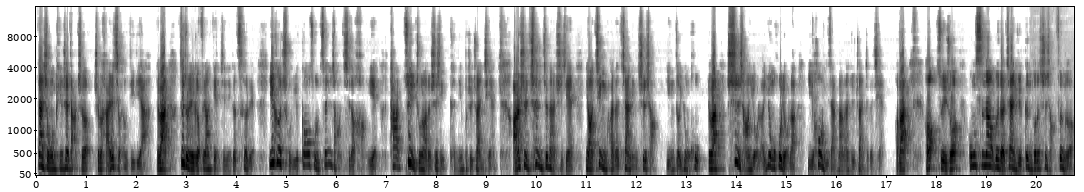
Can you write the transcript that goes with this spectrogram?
但是我们平时打车是不是还是喜欢用滴滴啊？对吧？这就是一个非常典型的一个策略。一个处于高速增长期的行业，它最重要的事情肯定不是赚钱，而是趁这段时间要尽快的占领市场，赢得用户，对吧？市场有了，用户有了，以后你再慢慢去赚这个钱。好吧，好，所以说公司呢，为了占据更多的市场份额，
